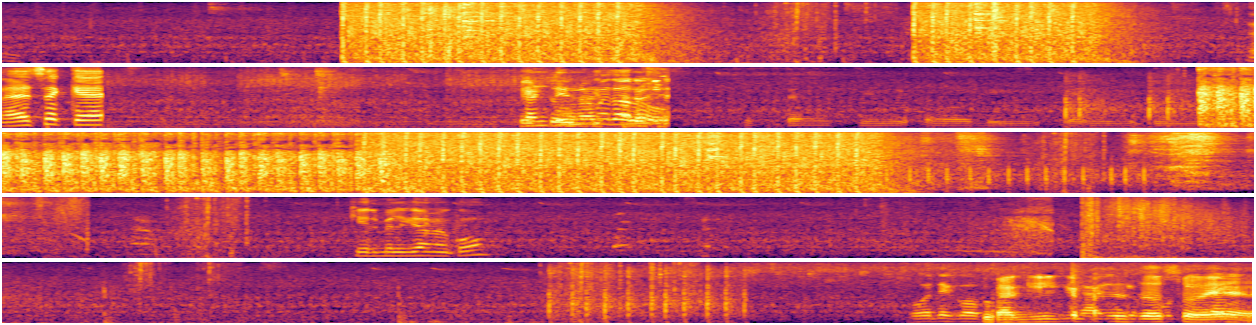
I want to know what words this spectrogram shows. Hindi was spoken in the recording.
ऐसे कै कंटिन्यू में डालो किल मिल गया मेरे को। वो देखो बाकी के पास दो सोए हैं।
